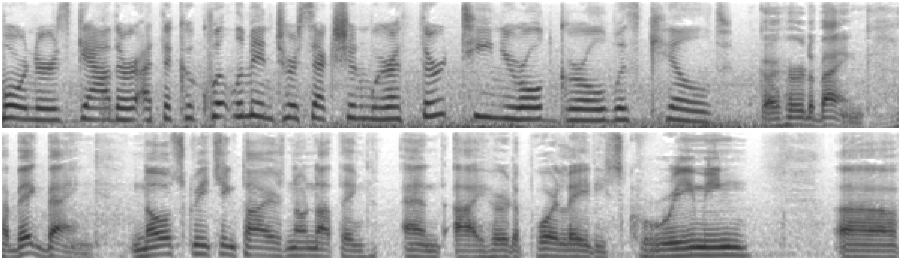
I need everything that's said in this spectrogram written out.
Mourners gather at the Coquitlam intersection where a 13 year old girl was killed. I heard a bang, a big bang. No screeching tires, no nothing. And I heard a poor lady screaming, uh,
